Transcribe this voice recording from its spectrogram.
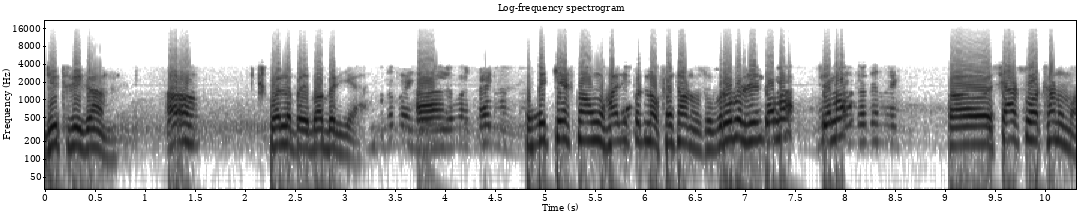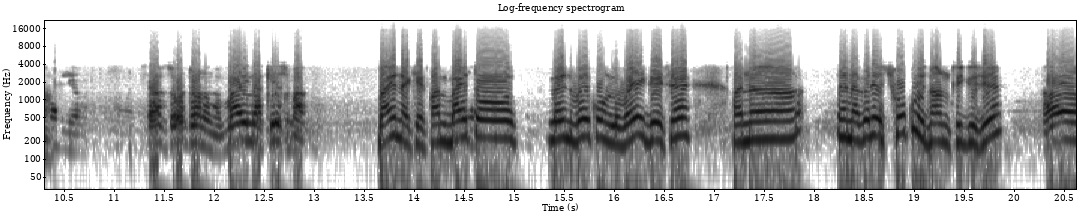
જી થ્રી ગામ હા. વલ્લભભાઈ બાબરિયા. કેસમાં હું હાજીપટનો ફસાણો છું. બરોબર છે? ચારસો અઠ્ઠાણુંમાં. ચારસો અઠ્ઠાણું બાઈના કેસમાં? બાઈના કેસમાં. બાઈ તો લઈને વહી કોણ? વહી ગઈ છે અને એના ઘરે છોકરું નાનું થઈ ગયું છે. હા.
